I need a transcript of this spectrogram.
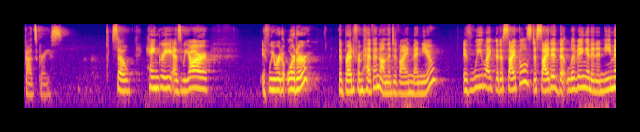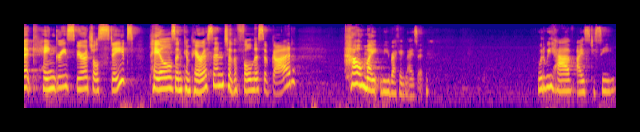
God's grace. So, hangry as we are, if we were to order the bread from heaven on the divine menu, if we, like the disciples, decided that living in an anemic, hangry spiritual state pales in comparison to the fullness of God, how might we recognize it? Would we have eyes to see?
